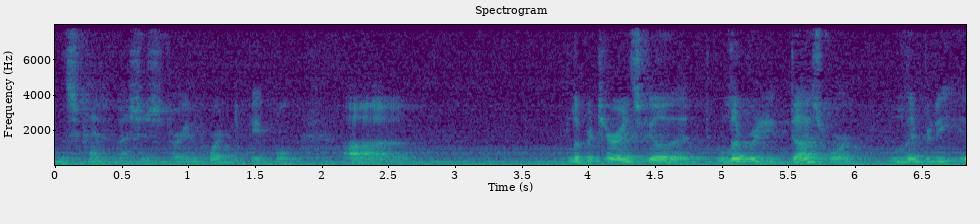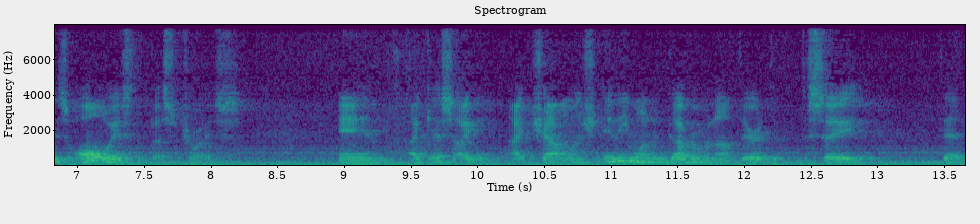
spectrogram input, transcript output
this kind of message is very important to people. Uh, libertarians feel that liberty does work. Liberty is always the best choice. And I guess I, I challenge anyone in government out there to, to say that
